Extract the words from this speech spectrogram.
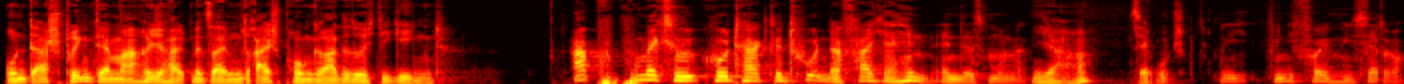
Und da springt der Mario halt mit seinem Dreisprung gerade durch die Gegend. Apropos Mexiko-Tag der Toten, da fahre ich ja hin, Ende des Monats. Ja, sehr gut. Finde ich, find ich, freue ich mich sehr drauf.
